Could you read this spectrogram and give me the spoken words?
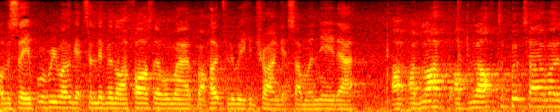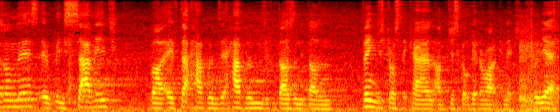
Obviously, we won't get to live in our fast level mad, but hopefully we can try and get somewhere near that. I, I'd love, I'd love to put turbos on this. It'd be savage, but if that happens, it happens. If it doesn't, it doesn't. Fingers crossed it can. I've just got to get the right connections. But yeah,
